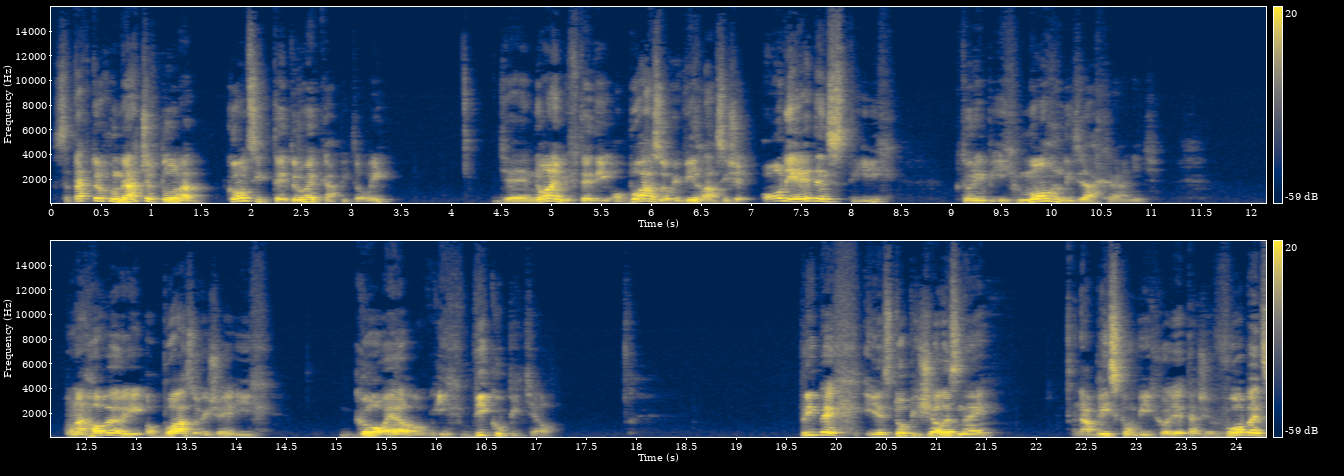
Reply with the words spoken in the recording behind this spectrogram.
sa tak trochu načrtlo na konci tej druhej kapitoly, kde Noemi vtedy o Boazovi vyhlási, že on je jeden z tých, ktorí by ich mohli zachrániť. Ona hovorí o Boazovi, že ich Goel, ich vykupiteľ. Príbeh je z doby železnej na Blízkom východe, takže vôbec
